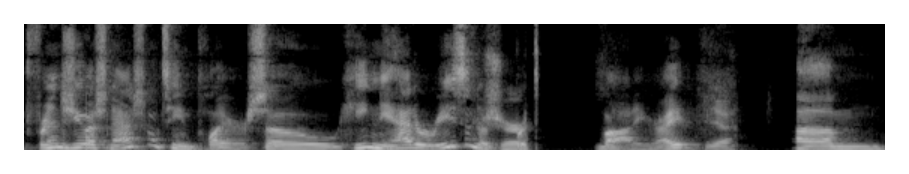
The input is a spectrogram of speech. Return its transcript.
fringe U.S. national team player, so he had a reason to sure. protect his body, right? Yeah. Um,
